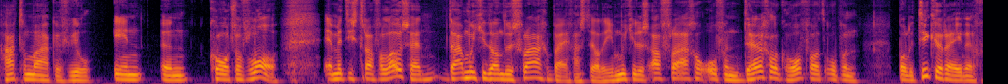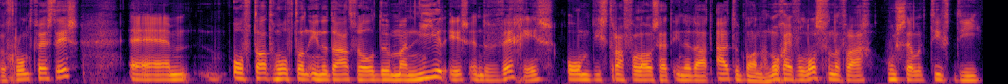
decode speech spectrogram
hard te maken viel... in een court of law. En met die straffeloosheid, daar moet je dan dus vragen bij gaan stellen. Je moet je dus afvragen of een dergelijk hof... wat op een politieke reden gegrondvest is... Eh, of dat hof dan inderdaad wel de manier is en de weg is... om die straffeloosheid inderdaad uit te bannen. Nog even los van de vraag hoe selectief die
